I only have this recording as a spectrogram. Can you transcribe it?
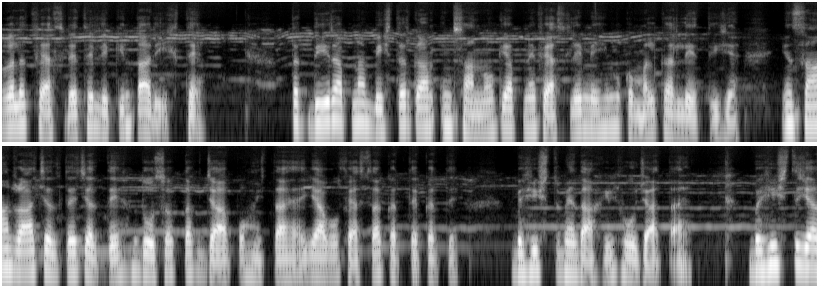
غلط فیصلے تھے لیکن تاریخ تھے۔ تقدیر اپنا بیشتر کام انسانوں کے اپنے فیصلے میں ہی مکمل کر لیتی ہے۔ انسان راہ چلتے چلتے دوسک تک جا پہنچتا ہے یا وہ فیصلہ کرتے کرتے بہشت میں داخل ہو جاتا ہے۔ بہشت یا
